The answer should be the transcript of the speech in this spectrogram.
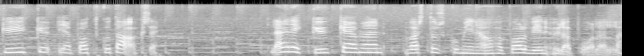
Kyykky ja potku taakse. Lähde kyykkäämään vastuskuminauha polvien yläpuolella.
